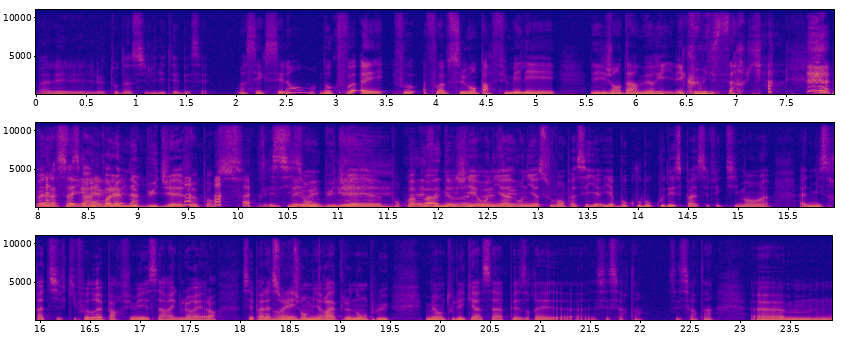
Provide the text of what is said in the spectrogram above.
bah, le taux d'incivilité baissait. Ah, c'est excellent. Donc, il faut, faut, absolument parfumer les gendarmeries, les commissariats. Bah là, ça, Ça sera irait un problème de budget, je pense. Et S'ils ont le budget, euh, pourquoi Ouais, pas. Mais dommage, on, y a, on y a souvent passé. Il y a, il y a beaucoup, beaucoup d'espace, effectivement, euh, administratif qu'il faudrait parfumer et ça réglerait. Alors, c'est pas la Ouais. solution miracle non plus, mais en tous les cas, ça apaiserait, euh, c'est certain. C'est certain. Euh,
